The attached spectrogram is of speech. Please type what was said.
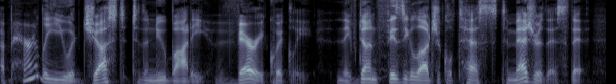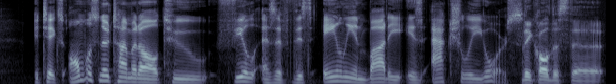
apparently you adjust to the new body very quickly. They've done physiological tests to measure this, that it takes almost no time at all to feel as if this alien body is actually yours. They call this the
